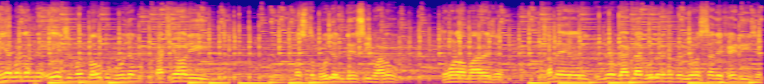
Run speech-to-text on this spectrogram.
અહીંયા પણ તમને એ જ મન ભાવતું ભોજન કાઠિયાવાડી મસ્ત ભોજન દેશી વાણું જમણવામાં આવે છે. તમે જો ગાડલા પણ વ્યવસ્થા દેખાઈ રહી છે.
